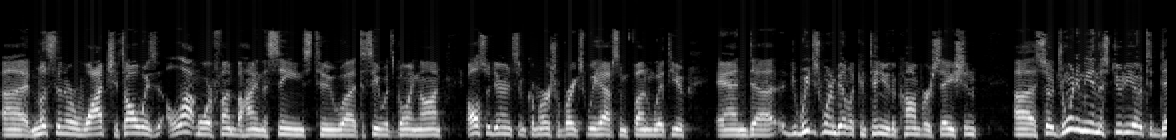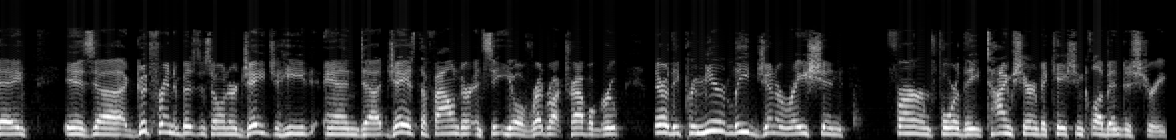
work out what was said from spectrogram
uh, and listen or watch. It's always a lot more fun behind the scenes to uh, to see what's going on. Also, during some commercial breaks, we have some fun with you, and uh, we just want to be able to continue the conversation. Uh, so, joining me in the studio today is a good friend and business owner Jay Jahid, and uh, Jay is the founder and CEO of Red Rock Travel Group. They're the premier lead generation firm for the timeshare and vacation club industry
